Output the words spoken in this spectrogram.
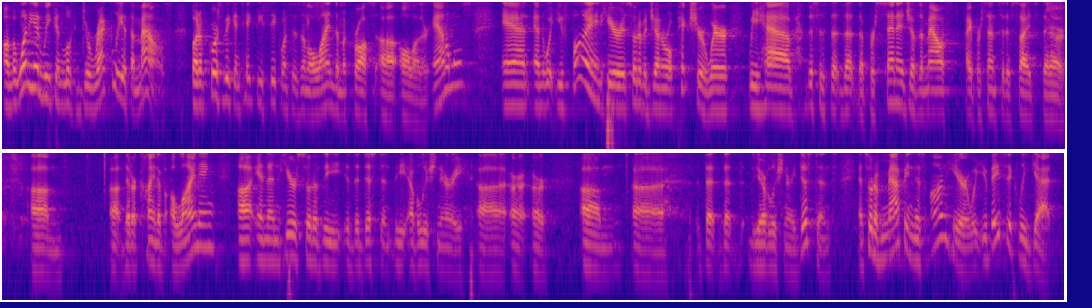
on the one hand, we can look directly at the mouse, but of course we can take these sequences and align them across uh, all other animals. And, and what you find here is sort of a general picture where we have, this is the, the, the percentage of the mouse hypersensitive sites that are, um, uh, that are kind of aligning. Uh, and then here's sort of the, the distant, the evolutionary, uh, or, or um, uh, that, that the evolutionary distance. And sort of mapping this on here, what you basically get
